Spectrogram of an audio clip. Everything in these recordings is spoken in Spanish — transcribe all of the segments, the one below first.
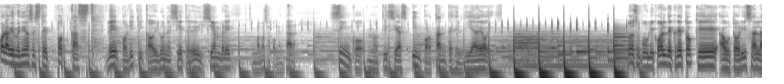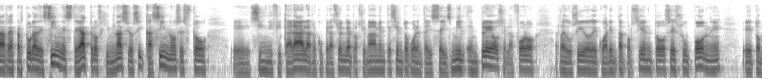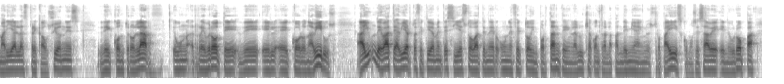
Hola, bienvenidos a este podcast de política. Hoy lunes 7 de diciembre vamos a comentar cinco noticias importantes del día de hoy. Bueno, se publicó el decreto que autoriza la reapertura de cines, teatros, gimnasios y casinos. Esto eh, significará la recuperación de aproximadamente 146 mil empleos, el aforo reducido de 40%. Se supone eh, tomaría las precauciones de controlar un rebrote del eh, coronavirus. Hay un debate abierto efectivamente si esto va a tener un efecto importante en la lucha contra la pandemia en nuestro país. Como se sabe, en Europa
